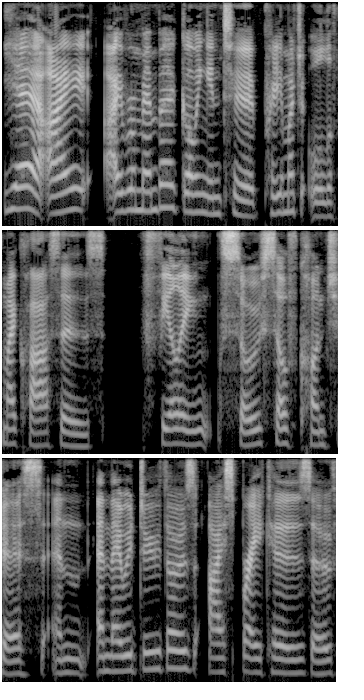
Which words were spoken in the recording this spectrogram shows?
Yeah, I I remember going into pretty much all of my classes feeling so self-conscious and and they would do those icebreakers of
